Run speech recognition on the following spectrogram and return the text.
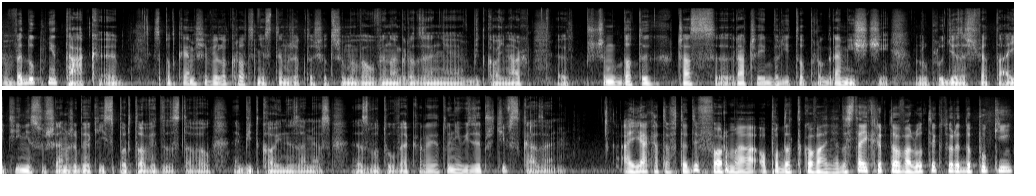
Według mnie tak. E, spotkałem się wielokrotnie z tym, że ktoś otrzymywał wynagrodzenie w bitcoinach, e, przy czym dotychczas raczej byli to programiści lub ludzie ze świata IT. Nie słyszałem, żeby jakiś sportowiec dostawał bitcoiny zamiast złotówek, ale ja tu nie widzę przeciwwskazań. A jaka to wtedy forma opodatkowania? Dostaje kryptowaluty, które dopóki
